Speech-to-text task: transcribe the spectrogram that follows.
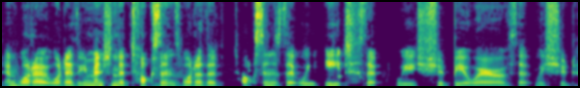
And what are what are the, you mentioned the toxins? What are the toxins that we eat that we should be aware of that we should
